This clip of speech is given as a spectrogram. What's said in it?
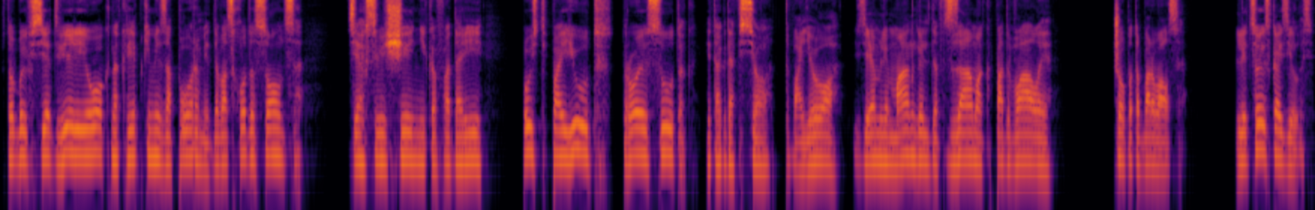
чтобы все двери и окна крепкими запорами до восхода солнца, всех священников одари, пусть поют трое суток, и тогда все, Твое, земли Мангальдов, замок, подвалы. Шепот оборвался. Лицо исказилось.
